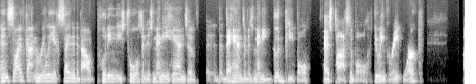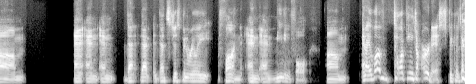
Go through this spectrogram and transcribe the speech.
And so I've gotten really excited about putting these tools in as many hands of uh, the hands of as many good people as possible, doing great work. Um, and, and and that that that's just been really fun and and meaningful. Um, and I love talking to artists because at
